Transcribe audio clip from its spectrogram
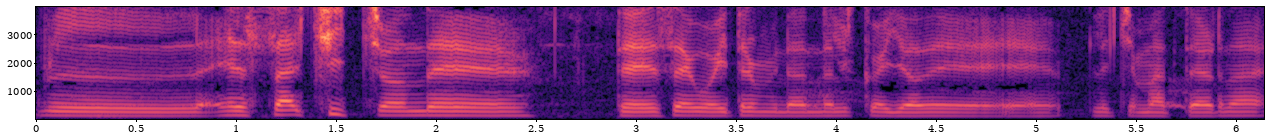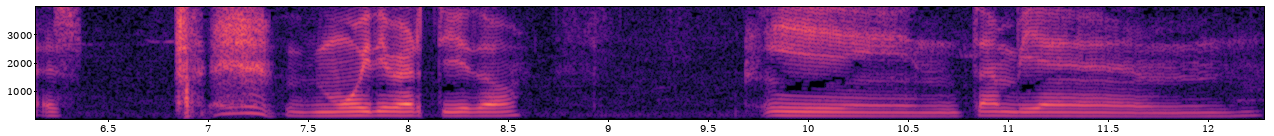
el salchichón de, de ese güey terminando el cuello de leche materna es muy divertido. Y también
